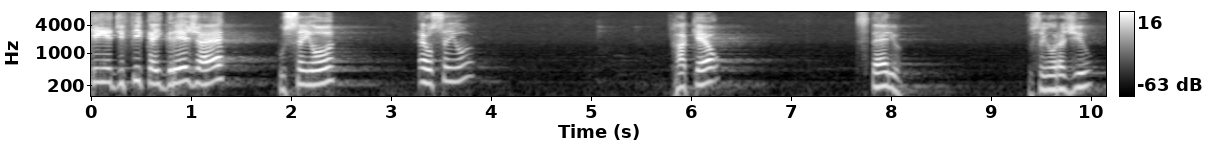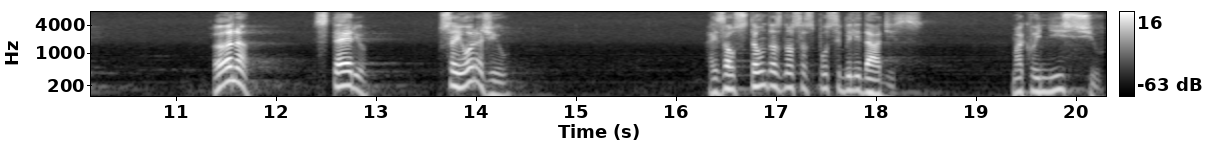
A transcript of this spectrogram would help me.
Quem edifica a igreja é o Senhor, é o Senhor. Raquel, estéreo, o Senhor agiu. Ana, estéreo, o Senhor agiu. A exaustão das nossas possibilidades marca o início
